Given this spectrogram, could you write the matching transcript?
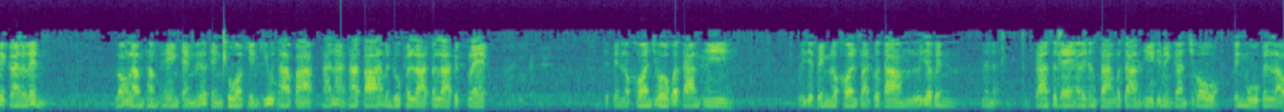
ด้วยการละเล่น ร้องรำทำเพลงแต่งเนื้อแต่งตัวเขียนคิ้วทาปากทาหน้าทาตาให้มันดูประหลาดประหลาดแปลกๆจะเป็นละครโชว์ก็ตามที หรือจะเป็นละครสัตว์ก็ตาม หรือจะเป็นนั่นน่ะการแสดงอะไรต่างๆ ก็ตามทีที่เป็นการโชว์ เป็นหมู่เป็นเหล่า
